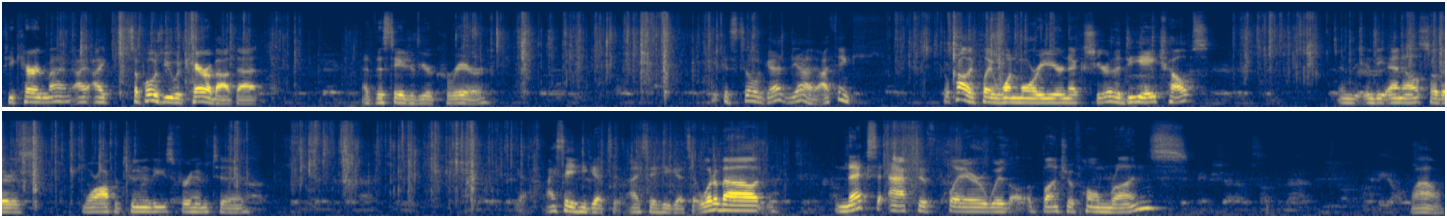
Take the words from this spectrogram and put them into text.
if you cared, I, I suppose you would care about that at this stage of your career. You could still get, yeah. I think he'll probably play one more year next year. The DH helps in the, in the NL, so there's more opportunities for him to. I say he gets it. I say he gets it. What about next active player with a bunch of home runs? Wow,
